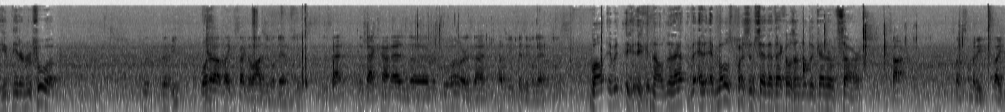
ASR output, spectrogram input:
he needed refuah. What yeah. about like psychological damages? Is that does that count as uh, refuah, or is that has to be physical damages? Well, it would it, it, no. That and most persons say that that goes under the category of tsar. Tsar. So if somebody like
